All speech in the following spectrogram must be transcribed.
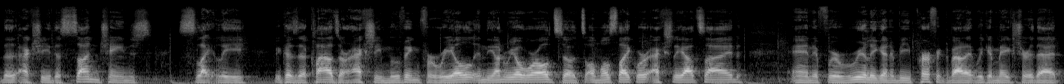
the, actually the sun changed slightly because the clouds are actually moving for real in the Unreal world. So it's almost like we're actually outside. And if we're really gonna be perfect about it, we can make sure that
